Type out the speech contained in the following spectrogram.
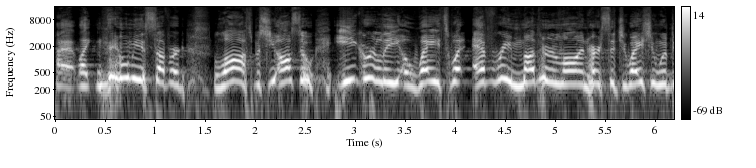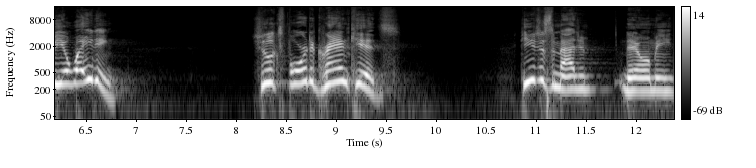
Uh, like Naomi has suffered loss, but she also eagerly awaits what every mother in law in her situation would be awaiting. She looks forward to grandkids. Can you just imagine Naomi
